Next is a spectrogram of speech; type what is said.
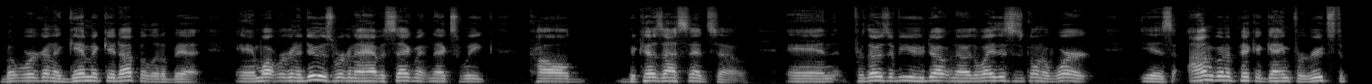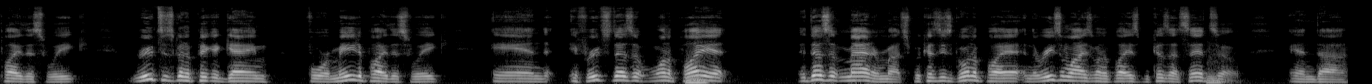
but we're going to gimmick it up a little bit. And what we're going to do is we're going to have a segment next week called Because I Said So. And for those of you who don't know, the way this is going to work is I'm going to pick a game for Roots to play this week. Roots is going to pick a game for me to play this week. And if Roots doesn't want to play it, it doesn't matter much because he's going to play it. And the reason why he's going to play is because I said so and uh,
